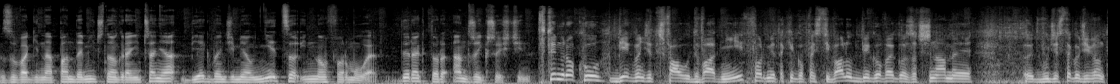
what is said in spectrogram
Z uwagi na pandemiczne ograniczenia, bieg będzie miał nieco inną formułę. Dyrektor Andrzej Krzyścin. W tym roku bieg będzie trwał dwa dni w formie takiego festiwalu biegowego. Zaczynamy 29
